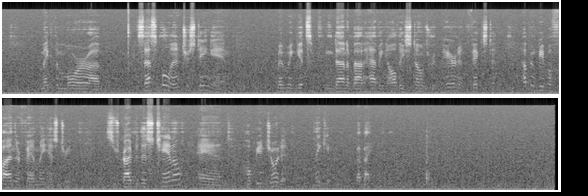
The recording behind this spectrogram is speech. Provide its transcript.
make them more uh, accessible, interesting, and maybe we can get something done about having all these stones repaired and fixed and helping people find their family history. Subscribe to this channel and hope you enjoyed it. Thank you. Bye-bye.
